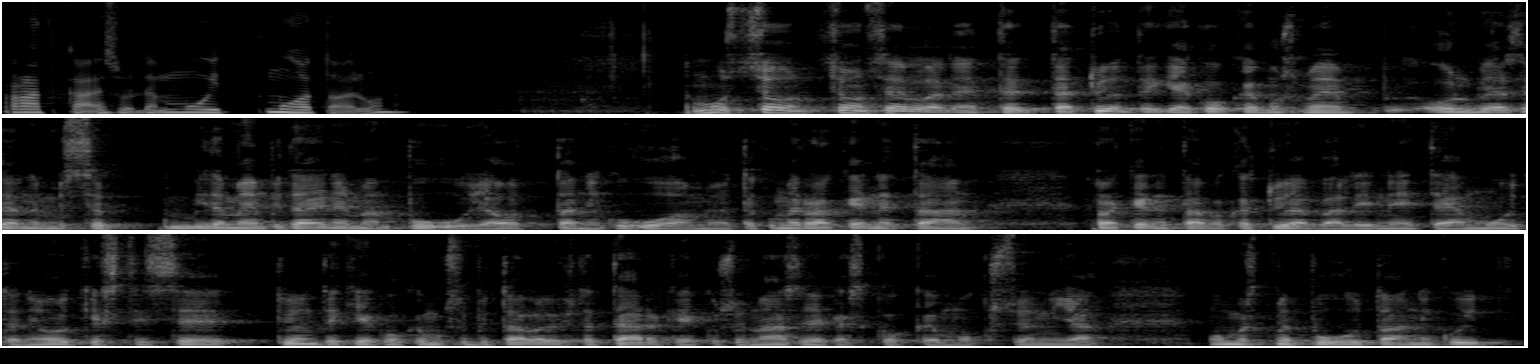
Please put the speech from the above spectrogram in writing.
ratkaisuiden muotoilun? No musta se on, se on sellainen, että tämä työntekijäkokemus meidän on vielä sellainen, missä, mitä meidän pitää enemmän puhua ja ottaa niin kuin huomioon. Että kun me rakennetaan, rakennetaan vaikka työvälineitä ja muita, niin oikeasti se työntekijäkokemus pitää olla yhtä tärkeä kuin sen asiakaskokemuksen. Ja mun mielestä me puhutaan niin kuin,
